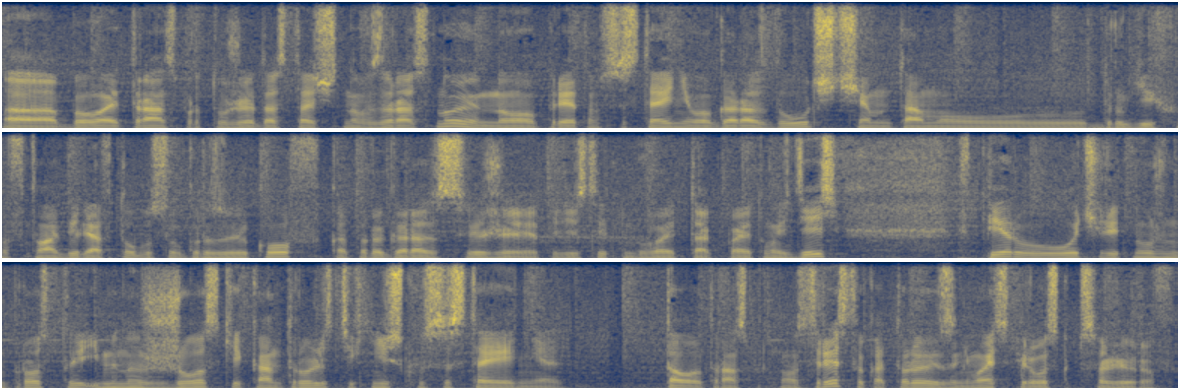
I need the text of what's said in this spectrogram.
э, бывает транспорт уже достаточно возрастной, но при этом состояние его гораздо лучше, чем там у других автомобилей, автобусов, грузовиков, которые гораздо свежее. Это действительно бывает так. Поэтому здесь в первую очередь нужен просто именно жесткий контроль технического состояния того транспортного средства, которое занимается перевозкой пассажиров.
